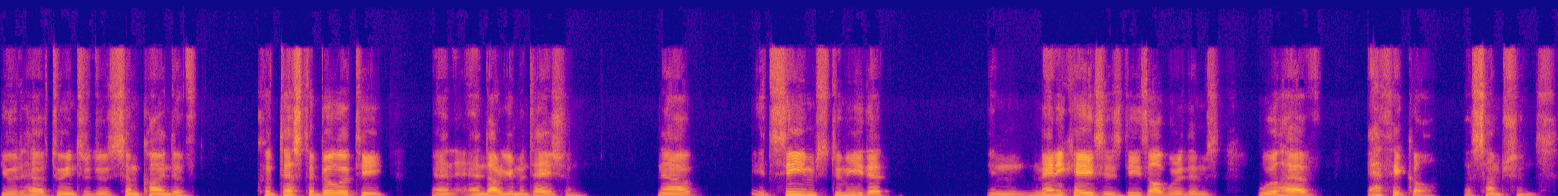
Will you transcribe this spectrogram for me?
You would have to introduce some kind of contestability and, and argumentation. Now, it seems to me that in many cases, these algorithms will have ethical assumptions.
